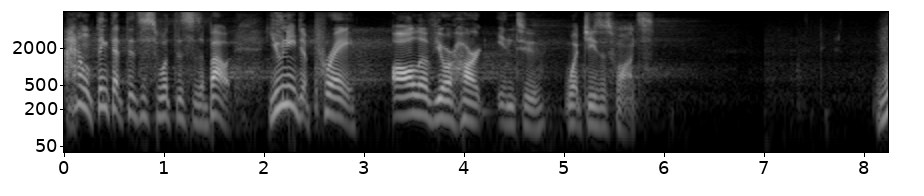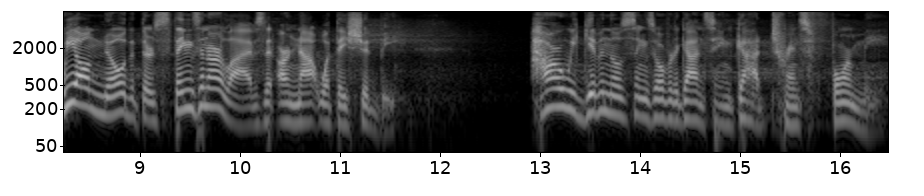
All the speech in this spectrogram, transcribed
I don't think that this is what this is about. You need to pray all of your heart into what Jesus wants. We all know that there's things in our lives that are not what they should be. How are we giving those things over to God and saying, God, transform me?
